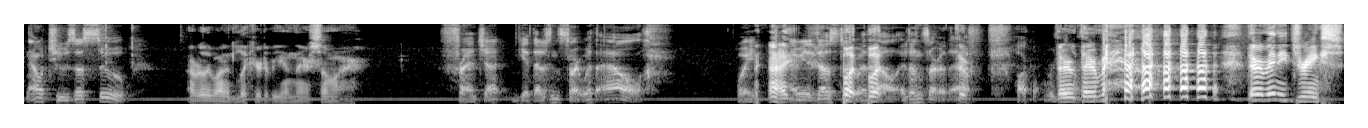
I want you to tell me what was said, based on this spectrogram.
Now choose a soup. I really wanted liquor to be in there somewhere. French. uh, Yeah, that doesn't start with L. Wait, I mean it does start But- with but L. It doesn't start with there- F. Fuck, There, there, there are many drinks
